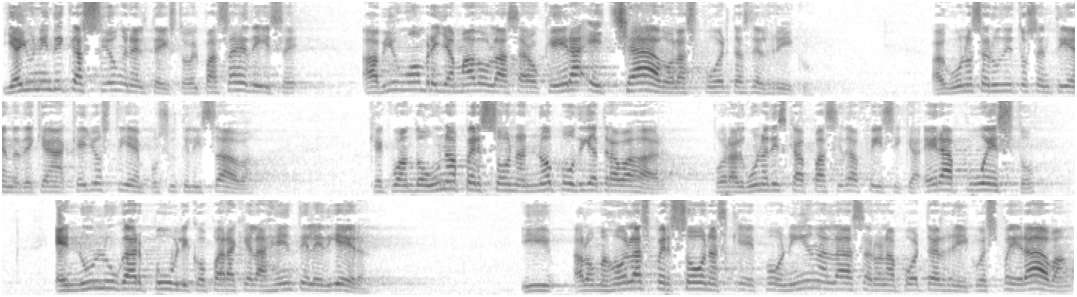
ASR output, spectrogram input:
Y hay una indicación en el texto. El pasaje dice, había un hombre llamado Lázaro que era echado a las puertas del rico. Algunos eruditos entienden de que en aquellos tiempos se utilizaba que cuando una persona no podía trabajar por alguna discapacidad física, era puesto en un lugar público para que la gente le diera. Y a lo mejor las personas que ponían a Lázaro en la puerta del rico esperaban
